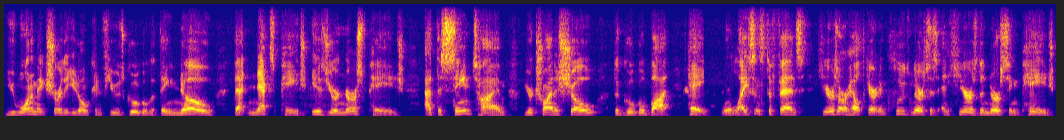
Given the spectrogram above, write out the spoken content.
you want to make sure that you don't confuse Google, that they know that next page is your nurse page. At the same time, you're trying to show the Google bot, hey, we're licensed defense. Here's our healthcare. It includes nurses, and here's the nursing page.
